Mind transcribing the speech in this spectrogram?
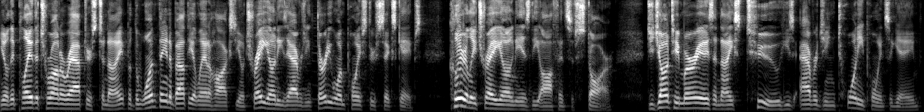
You know, they play the Toronto Raptors tonight, but the one thing about the Atlanta Hawks, you know, Trae Young he's averaging 31 points through 6 games. Clearly Trae Young is the offensive star. DeJounte Murray is a nice 2. He's averaging 20 points a game.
